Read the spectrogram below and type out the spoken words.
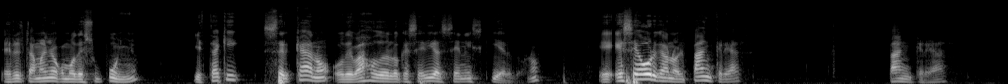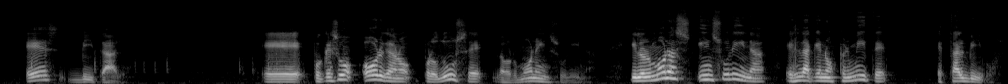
es del tamaño como de su puño, y está aquí cercano o debajo de lo que sería el seno izquierdo. ¿no? Eh, ese órgano, el páncreas, páncreas, es vital. Eh, porque ese órgano produce la hormona insulina. Y la hormona insulina es la que nos permite estar vivos.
